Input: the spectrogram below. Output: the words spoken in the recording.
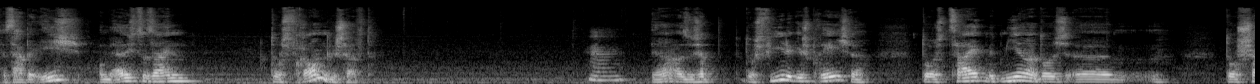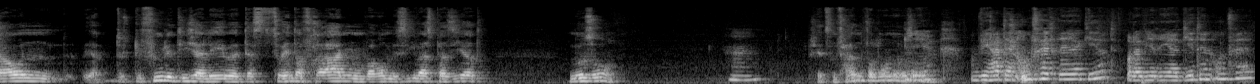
das habe ich, um ehrlich zu sein, durch Frauen geschafft. Ja, also ich habe durch viele Gespräche, durch Zeit mit mir, durch ähm, durchschauen, ja, durch Gefühle, die ich erlebe, das zu hinterfragen, warum ist wie was passiert. Nur so. Hm. Habe ich jetzt einen Faden verloren oder so? Nee. Und wie hat dein Umfeld reagiert? Oder wie reagiert dein Umfeld?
